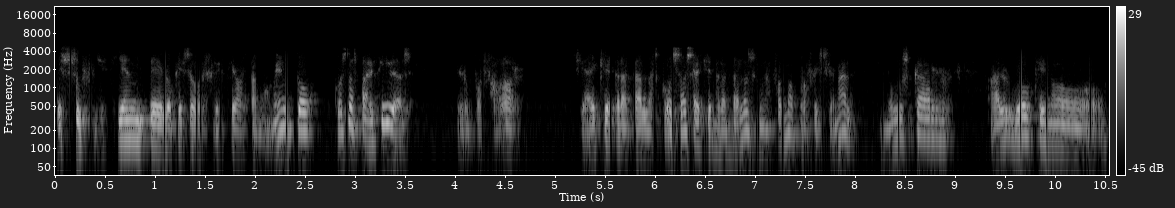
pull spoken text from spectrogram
es suficiente lo que se ofreció hasta el momento cosas parecidas. Pero por favor si hay que tratar las cosas, hay que tratarlas de una forma profesional, no buscar algo que no,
